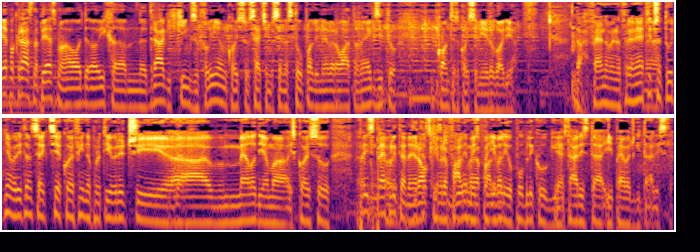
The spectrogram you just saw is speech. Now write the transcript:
Lijepa, krasna pjesma od ovih um, dragih Kings of Leon koji su, sećamo se, nastupali neverovatno na Exitu, koncert koji se nije dogodio. Da, fenomeno. Frenetična Ne. tutnjava ritam sekcija koja fino protivreči a, melodijama iz koje su ispreplitane rokerskim rafalima rafalima. ispaljivali u publiku gitarista i pevač gitarista.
